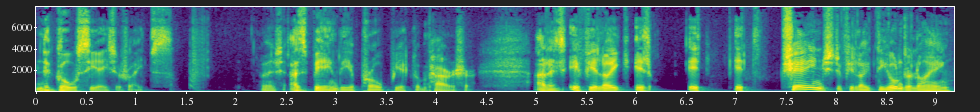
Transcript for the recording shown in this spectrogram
negotiated rights right, as being the appropriate comparator. And if you like, it it it changed, if you like, the underlying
